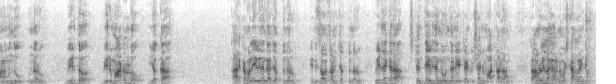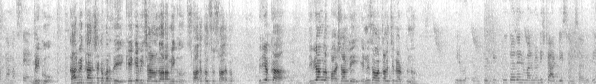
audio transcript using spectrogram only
మన ముందు ఉన్నారు. వీరితో వీరి మాటల్లో ఈ యొక్క కార్యక్రమాలు ఏ విధంగా చెప్తున్నారు ఎన్ని సంవత్సరాలు చెప్తున్నారు? వీరి దగ్గర స్ట్రెంత్ ఏ విధంగా ఉందనేటువంటి విషయాన్ని మాట్లాడదాం. రామలీల గారు నమస్కారాలండి నమస్తే అండి. మీకు కార్మిక కర్షక భర్తీ కేకేబీ ఛానల్ ద్వారా మీకు స్వాగతం సుస్వాగతం. మీరు యొక్క దివ్యాంగుల పాఠశాలని ఎన్ని సంవత్సరాల నుంచి నడుపుతున్నారు? ఇరవై ట్వంటీ టూ థౌజండ్ వన్ నుండి స్టార్ట్ చేసాం సార్ ఇది.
